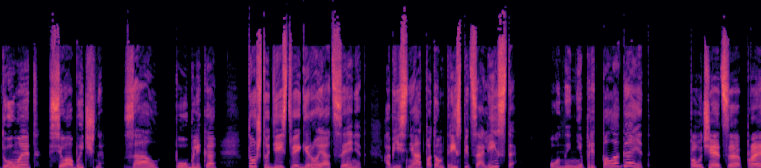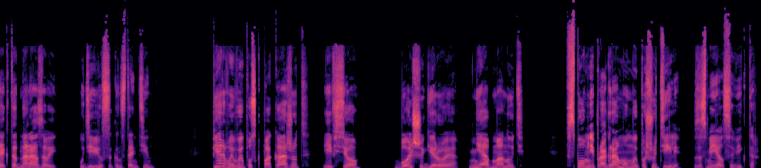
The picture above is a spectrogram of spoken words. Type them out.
Думает, все обычно. Зал, публика, то, что действия героя оценят, объяснят потом три специалиста, он и не предполагает. Получается, проект одноразовый? — удивился Константин. «Первый выпуск покажут, и все. Больше героя не обмануть». «Вспомни программу «Мы пошутили», — засмеялся Виктор.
